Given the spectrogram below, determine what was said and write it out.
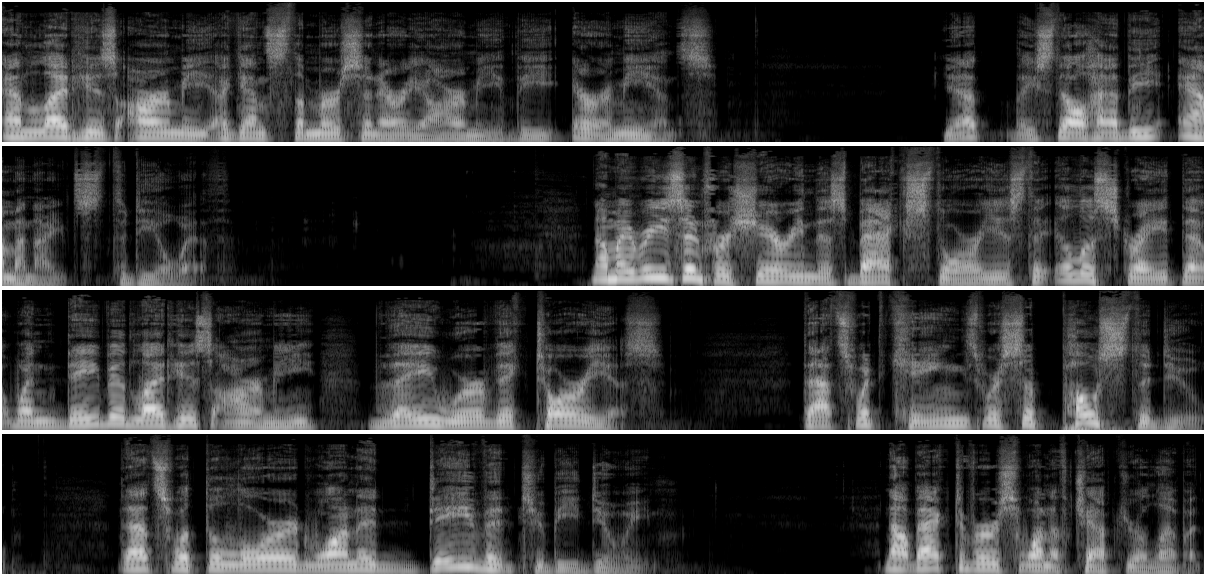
and led his army against the mercenary army, the Arameans. Yet they still had the Ammonites to deal with. Now, my reason for sharing this backstory is to illustrate that when David led his army, they were victorious. That's what kings were supposed to do. That's what the Lord wanted David to be doing. Now, back to verse 1 of chapter 11.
